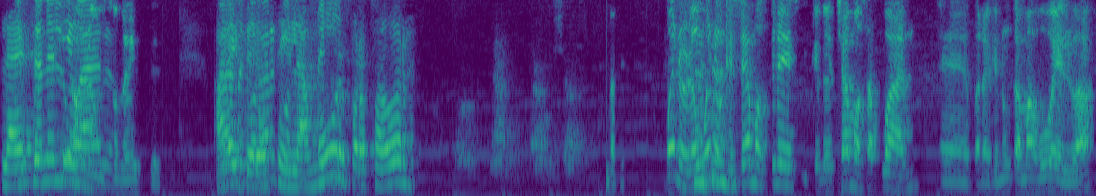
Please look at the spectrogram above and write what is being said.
la Está en el lugar. No este. Ay, pero cosas glamour, felices. por favor. Bueno, lo bueno es que seamos tres y que lo echamos a Juan eh, para que nunca más vuelva.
